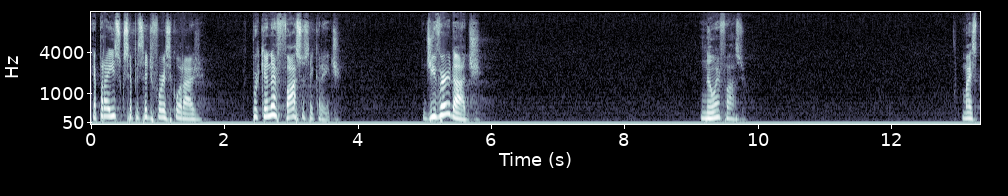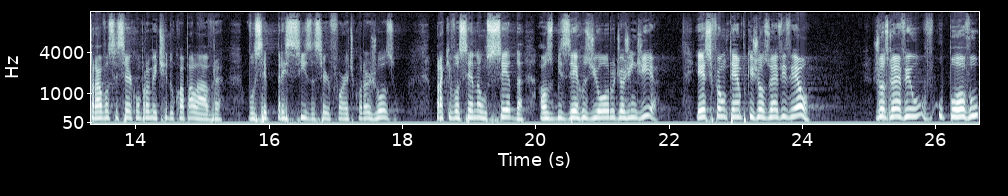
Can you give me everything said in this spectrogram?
É para isso que você precisa de força e coragem. Porque não é fácil ser crente. De verdade. Não é fácil. Mas para você ser comprometido com a palavra, você precisa ser forte e corajoso, para que você não ceda aos bezerros de ouro de hoje em dia. Esse foi um tempo que Josué viveu. Josué viu o povo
